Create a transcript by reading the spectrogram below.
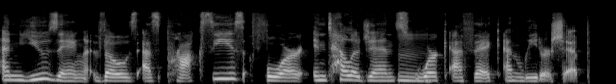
and using those as proxies for intelligence, Mm. work ethic, and leadership.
